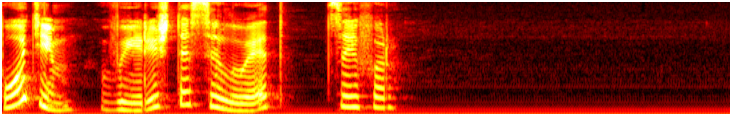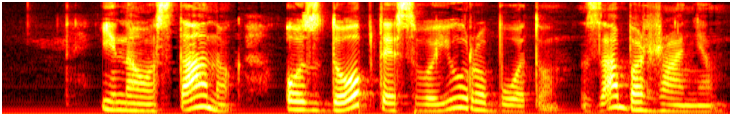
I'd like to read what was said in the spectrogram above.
Потім виріжте силует цифр. І наостанок Оздобте свою роботу за бажанням.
